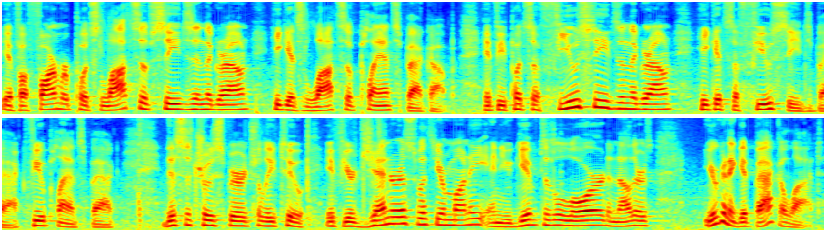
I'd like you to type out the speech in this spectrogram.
If a farmer puts lots of seeds in the ground, he gets lots of plants back up. If he puts a few seeds in the ground, he gets a few seeds back, few plants back. This is true spiritually too. If you're generous with your money and you give to the Lord and others, you're going to get back a lot.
